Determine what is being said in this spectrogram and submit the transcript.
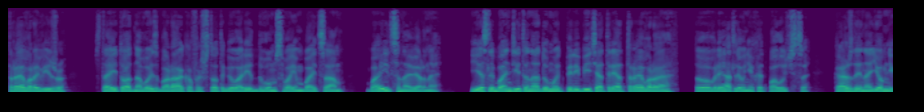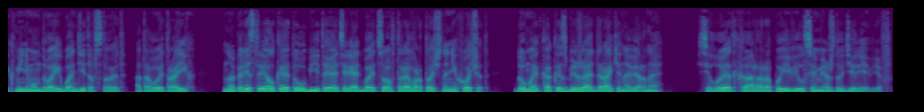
Тревора вижу. Стоит у одного из бараков и что-то говорит двум своим бойцам. Боится, наверное. Если бандиты надумают перебить отряд Тревора, то вряд ли у них это получится. Каждый наемник минимум двоих бандитов стоит, а того и троих. Но перестрелка это убитая, а терять бойцов Тревор точно не хочет. Думает, как избежать драки, наверное. Силуэт Харрора появился между деревьев.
